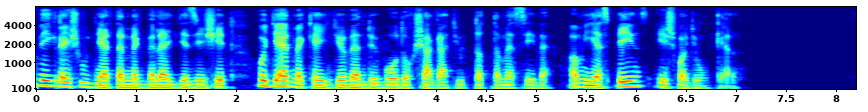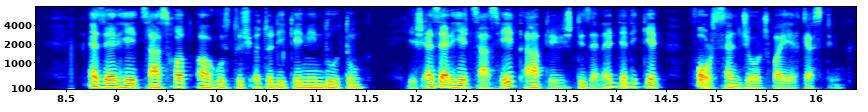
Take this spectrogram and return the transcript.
Végre is úgy nyertem meg beleegyezését, hogy gyermekeink jövendő boldogságát juttatta eszébe, amihez pénz és vagyon kell. 1706. augusztus 5-én indultunk, és 1707. április 11-én Fort St. George-ba érkeztünk.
